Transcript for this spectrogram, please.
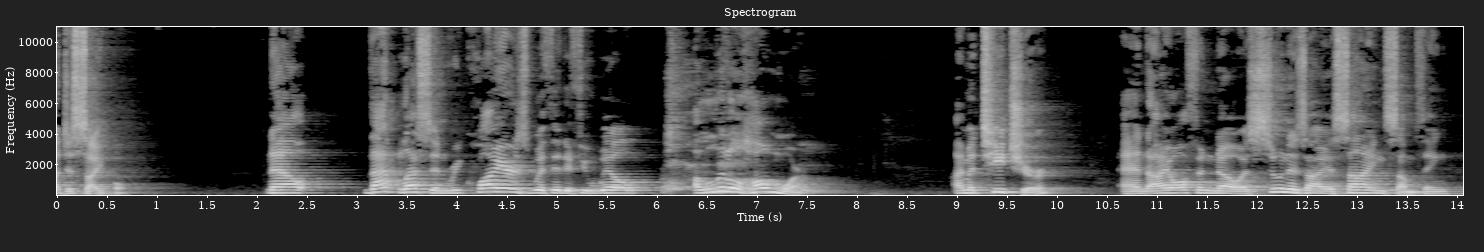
a disciple. Now, that lesson requires with it, if you will, a little homework. I'm a teacher, and I often know as soon as I assign something,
